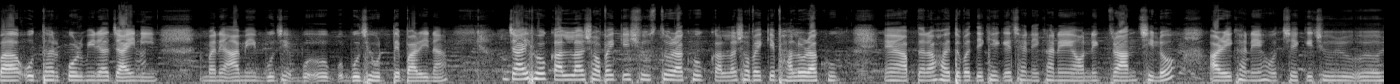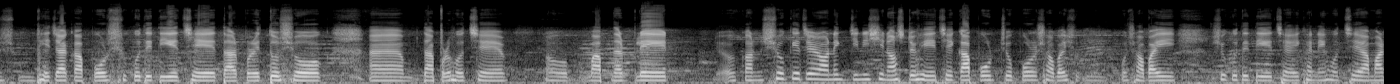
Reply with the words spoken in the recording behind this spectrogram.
বা উদ্ধার কর্মীরা যায়নি মানে আমি বুঝে বুঝে উঠতে পারি না। যাই হোক, আল্লাহ সবাইকে সুস্থ রাখুক, আল্লাহ সবাইকে ভালো রাখুক। আপনারা হয়তোবা দেখে গেছেন, এখানে অনেক ত্রাণ ছিল। আর এখানে হচ্ছে কিছু ভেজা কাপড় শুকোতে দিয়েছে, তারপরে তোষক তারপরে হচ্ছে আপনার প্লেট কারণ শোকেজের অনেক জিনিসই নষ্ট হয়েছে, কাপড় চোপড় সবাই সবাই শুকোতে দিয়েছে। এখানে হচ্ছে আমার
